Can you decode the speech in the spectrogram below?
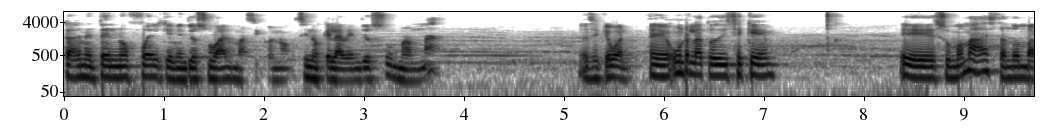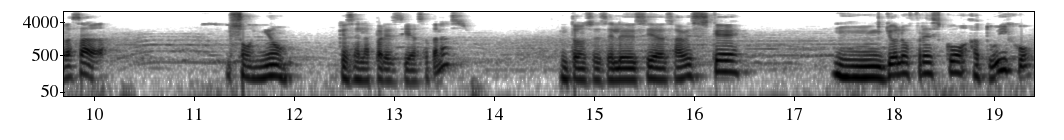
realmente él no fue el que vendió su alma, sino que la vendió su mamá. Así que bueno, eh, un relato dice que eh, su mamá, estando embarazada, soñó que se le aparecía Satanás. Entonces él le decía, ¿sabes qué? Mm, yo le ofrezco a tu hijo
